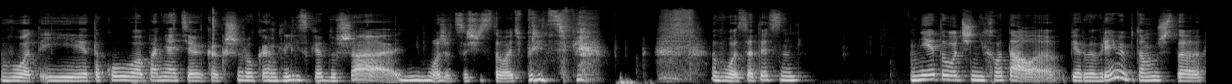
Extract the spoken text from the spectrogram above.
Вот. И такого понятия, как широкая английская душа, не может существовать в принципе. Вот, соответственно, мне это очень не хватало первое время, потому что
